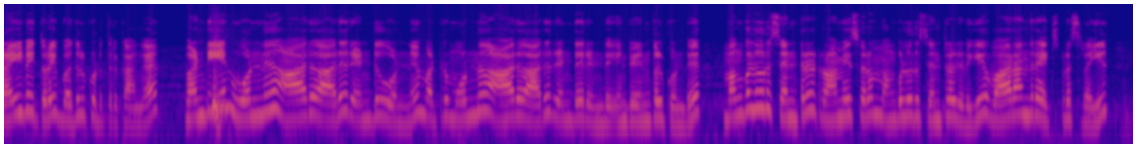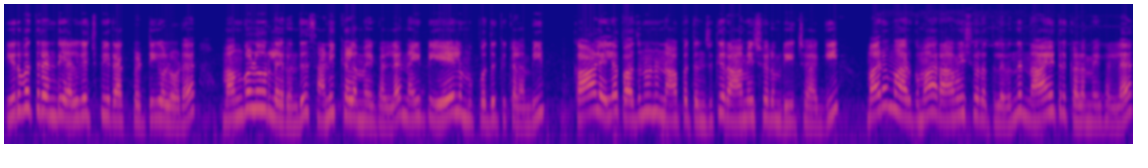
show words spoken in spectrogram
ரயில்வே துறை பதில் கொடுத்திருக்காங்க. வண்டி எண் ஒன்று ஆறு ஆறு ரெண்டு ஒன்று மற்றும் ஒன்று ஆறு ஆறு ரெண்டு ரெண்டு என்ற எண்கள் கொண்டு மங்களூரு சென்ட்ரல் ராமேஸ்வரம் மங்களூரு சென்ட்ரல் இடையே வாராந்திர எக்ஸ்பிரஸ் ரயில் இருபத்தி ரெண்டு எல்ஹெச்பி ரேக் பெட்டிகளோட மங்களூர்ல இருந்து சனிக்கிழமைகளில் நைட்டு ஏழு முப்பதுக்கு கிளம்பி காலையில் பதினொன்று நாற்பத்தஞ்சுக்கு ராமேஸ்வரம் ரீச் ஆகி மறுமார்க்கமாக ராமேஸ்வரத்திலிருந்து ஞாயிற்றுக்கிழமைகளில்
